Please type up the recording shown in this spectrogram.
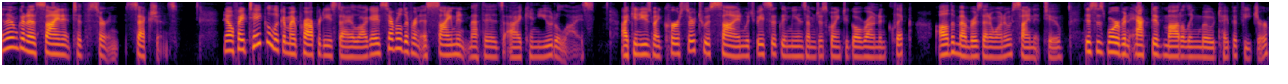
and then I'm going to assign it to the certain sections. Now if I take a look at my properties dialog, I have several different assignment methods I can utilize. I can use my cursor to assign, which basically means I'm just going to go around and click all the members that I want to assign it to. This is more of an active modeling mode type of feature.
